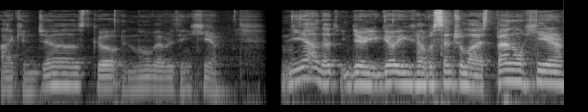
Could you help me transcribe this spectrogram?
I can just go and move everything here. Yeah, that there you go. You have a centralized panel here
